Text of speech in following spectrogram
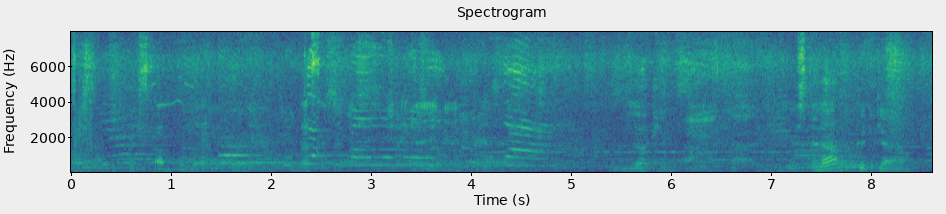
Just press up on there. That's it. Look at that. Stood up? Good girl.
